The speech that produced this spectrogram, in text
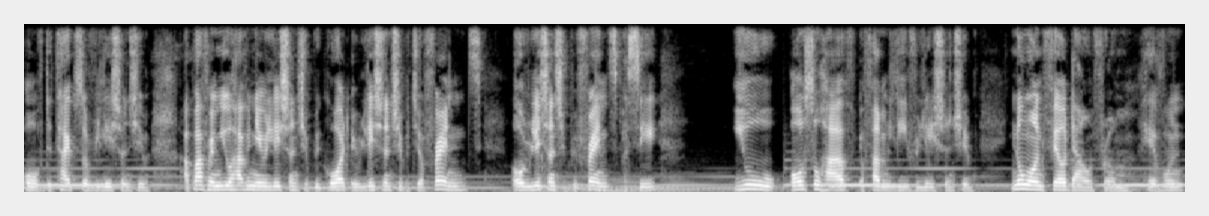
of the types of relationship. Apart from you having a relationship with God, a relationship with your friends, or relationship with friends per se, you also have a family relationship. No one fell down from heaven.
